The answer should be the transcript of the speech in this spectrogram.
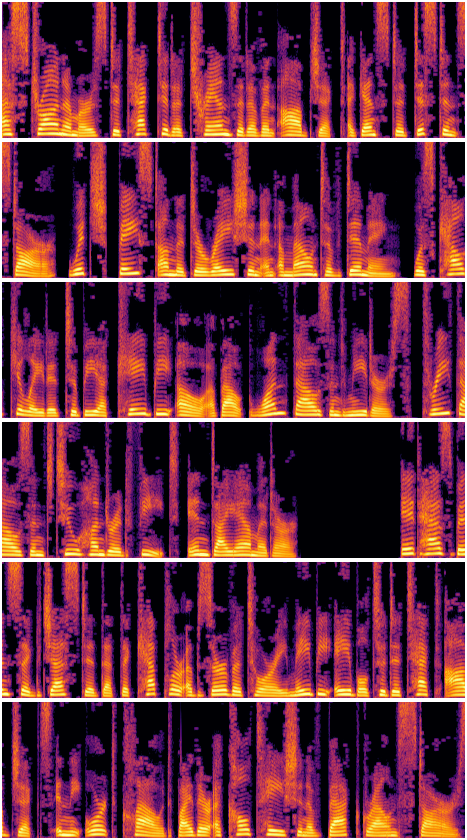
Astronomers detected a transit of an object against a distant star, which, based on the duration and amount of dimming, was calculated to be a KBO about 1,000 meters (3,200 feet) in diameter. It has been suggested that the Kepler Observatory may be able to detect objects in the Oort cloud by their occultation of background stars.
